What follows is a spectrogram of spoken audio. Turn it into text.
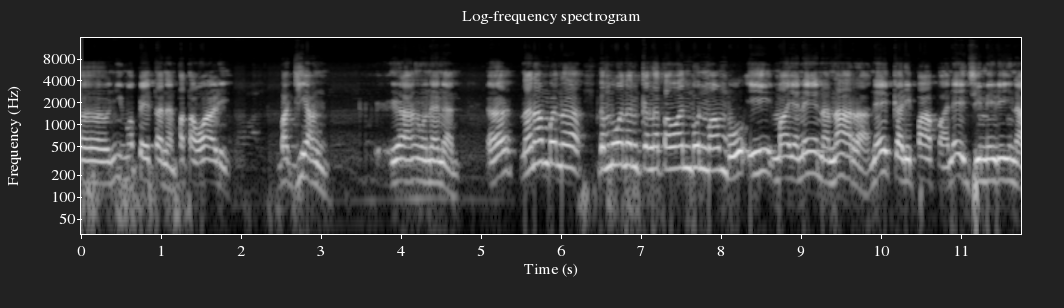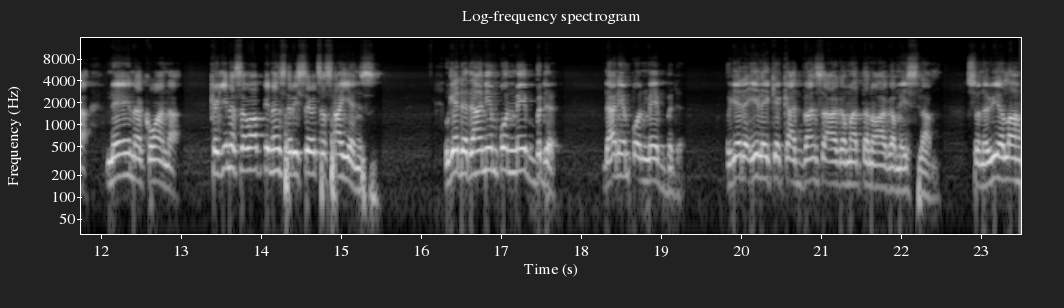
uh, ni mapetanan patawali. Bagyang yang unanan Uh, nanamba na namuanan kangatawan bun mambo i maya ne na nara ne kalipapa ne jimirina ne na kwana kagina sawapi ng sa research sa science uga da daniam pon mebd daniam pon mebd uga da ilay ke ka advance sa agama tano agama islam so nabi allah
